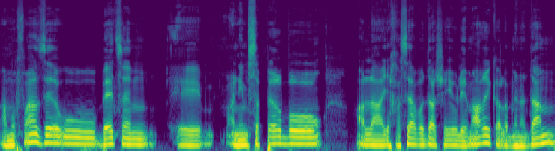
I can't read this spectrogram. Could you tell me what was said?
המופע הזה הוא בעצם, אה, אני מספר בו על היחסי עבודה שהיו לי עם אריק, על הבן אדם,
